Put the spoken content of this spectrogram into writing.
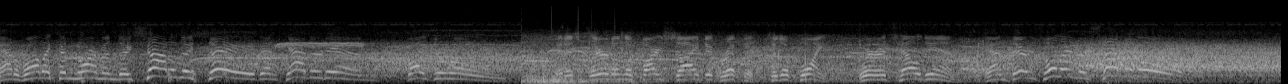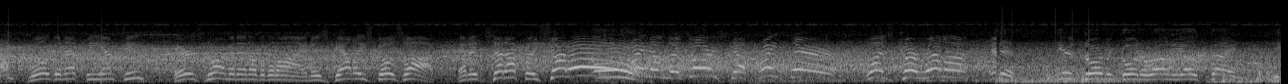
and Rollick and Norman, the shot and the save, and gathered in by Jerome. It is cleared on the far side to Griffith, to the point, where it's held in. And there's Olander, shot goal! Will the net be empty? There's Norman in over the line as Gallies goes off. And it's set up a shot. Oh, oh, right on the doorstep. Right there was Corella. Here's Norman going around the outside. He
